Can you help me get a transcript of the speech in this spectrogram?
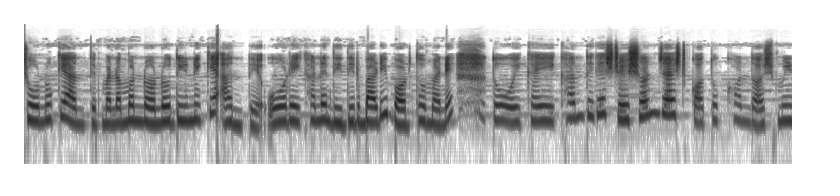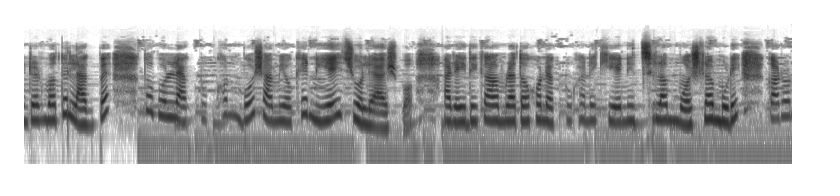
সোনুকে আনতে মানে আমার ননদিনীকে আনতে। ওর এখানে দিদির বাড়ি বর্ধমানে। তো ওইখানে এখান থেকে স্টেশন জাস্ট কতক্ষণ, দশ মিনিটের মতো লাগবে। তো বলল, একটুক্ষণ বস, আমি ওকে নিয়েই চলে আসব। আর এইদিকে আমরা তখন একটুখানি খেয়ে নিচ্ছিলাম মশলা মুড়ি, কারণ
